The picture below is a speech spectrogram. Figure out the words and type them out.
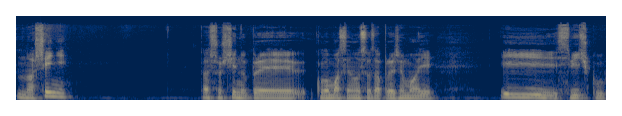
на шині. Та, що шину при коло масляного насоса прижимає. І свічку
